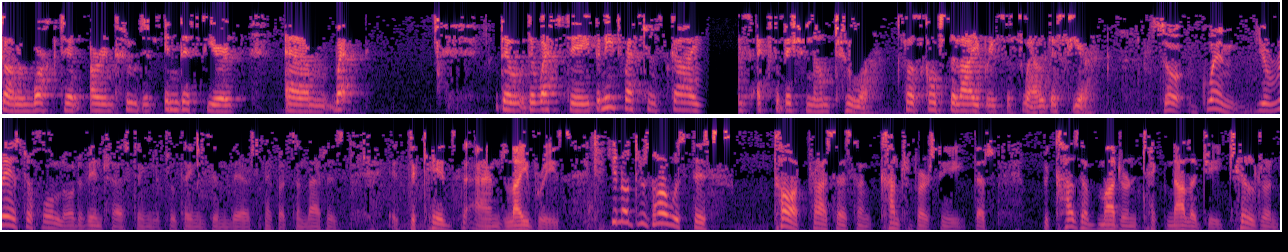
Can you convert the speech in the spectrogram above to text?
gone and worked in are included in this year's um, the the West Beneath Western Skies exhibition on tour. So it's going to the libraries as well this year. So, Gwen, you raised a whole lot of interesting little things in their snippets, and that is the kids and libraries. You know, there's always this thought process and controversy that because of modern technology, children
